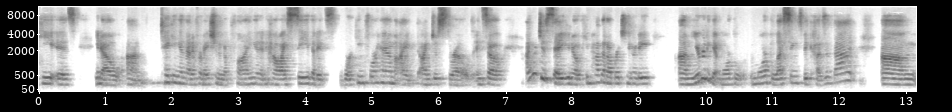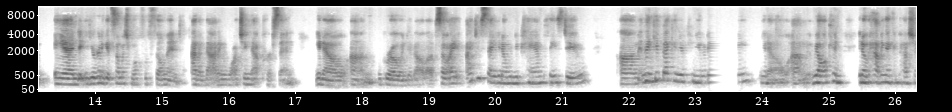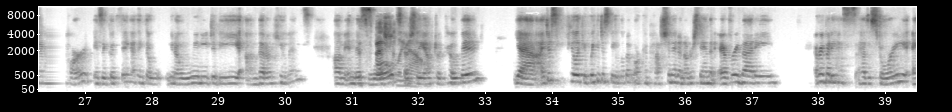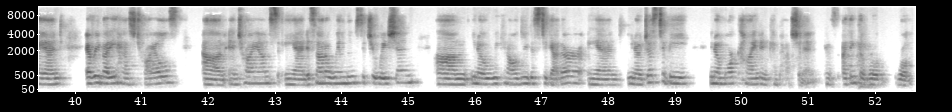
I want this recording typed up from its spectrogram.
he is you know, um, taking in that information and applying it and how I see that it's working for him, I, I'm just thrilled. And so I would just say, you know, if you have that opportunity, um, you're going to get more, more blessings because of that. Um, and you're going to get so much more fulfillment out of that and watching that person, you know, um, grow and develop. So I, I just say, you know, when you can, please do. Um, and then get back in your community you know um, we all can you know having a compassionate heart is a good thing i think that you know we need to be um, better humans um, in this especially world, especially now. after COVID. Yeah, I just feel like if we could just be a little bit more compassionate and understand that everybody, everybody has has a story and everybody has trials um, and triumphs, and it's not a win lose situation. Um, you know, we can all do this together, and you know, just to be you know more kind and compassionate because I think the world world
